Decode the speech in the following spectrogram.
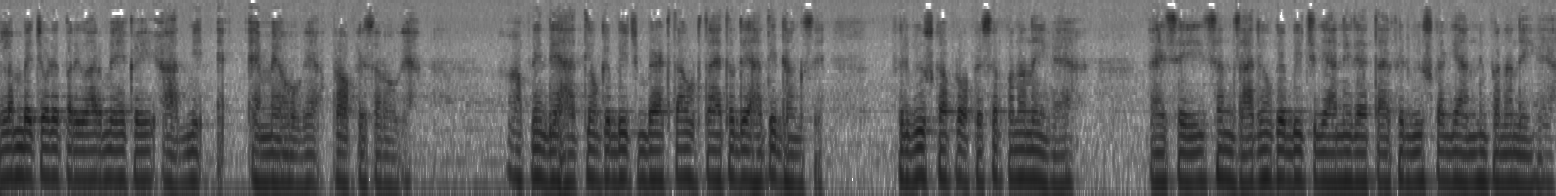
लंबे चौड़े परिवार में एक ही आदमी एमए हो गया, प्रोफेसर हो गया। अपने देहातियों के बीच बैठता उठता है तो देहाती ढंग से, फिर भी उसका प्रोफेसर पना नहीं गया। ऐसे ही संसारियों के बीच ज्ञानी रहता है, फिर भी उसका ज्ञान पना नहीं गया।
